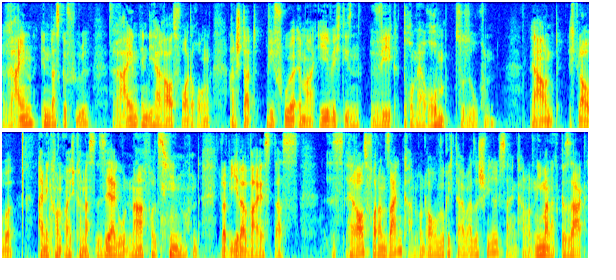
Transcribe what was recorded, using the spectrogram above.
rein in das Gefühl, rein in die Herausforderungen, anstatt wie früher immer ewig diesen Weg drumherum zu suchen. Ja, und ich glaube, einige von euch können das sehr gut nachvollziehen und ich glaube, jeder weiß, dass es herausfordernd sein kann und auch wirklich teilweise schwierig sein kann. Und niemand hat gesagt,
